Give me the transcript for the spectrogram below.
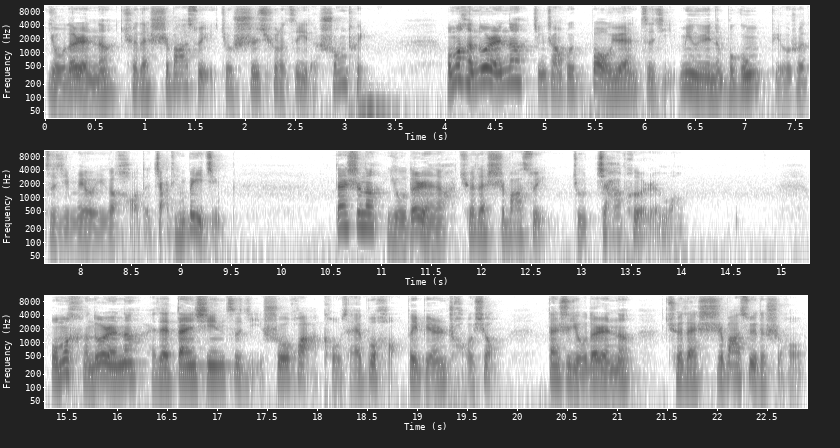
有的人呢，却在十八岁就失去了自己的双腿？我们很多人呢，经常会抱怨自己命运的不公，比如说自己没有一个好的家庭背景，但是呢，有的人啊，却在十八岁就家破人亡。我们很多人呢还在担心自己说话口才不好被别人嘲笑，但是有的人呢却在十八岁的时候，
